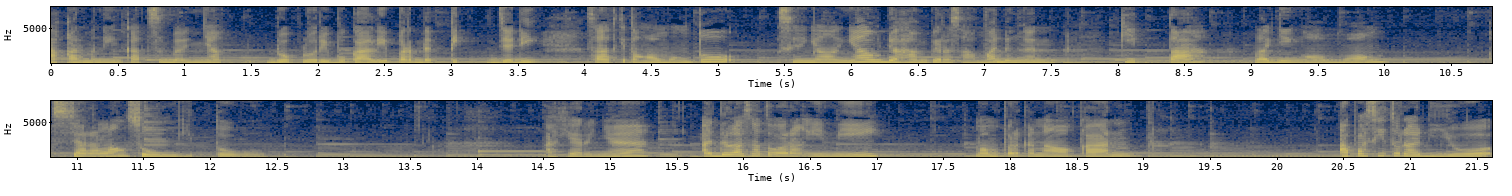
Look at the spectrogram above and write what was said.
akan meningkat sebanyak 20.000 kali per detik jadi saat kita ngomong tuh sinyalnya udah hampir sama dengan kita lagi ngomong secara langsung gitu. Akhirnya adalah satu orang ini memperkenalkan apa sih itu radio?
